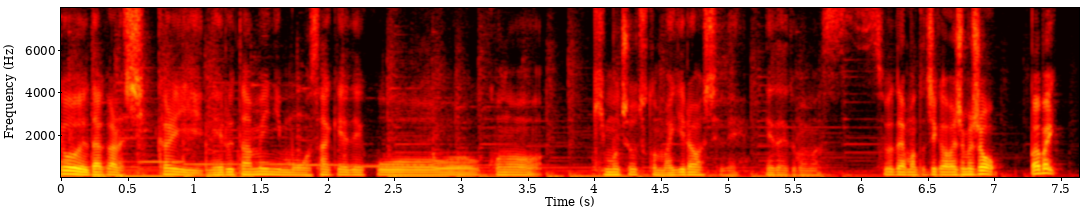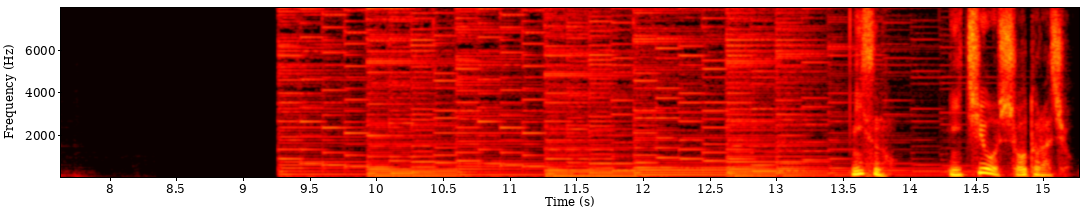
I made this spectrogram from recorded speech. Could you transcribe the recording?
今日だからしっかり寝るためにもお酒でこうこの気持ちをちょっと紛らわしてね寝たいと思います。それではまた次回お会いしましょう。バイバイ。ニスの日曜ショートラジオ。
